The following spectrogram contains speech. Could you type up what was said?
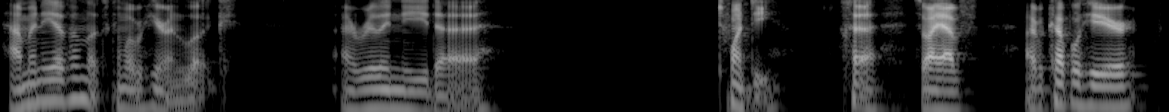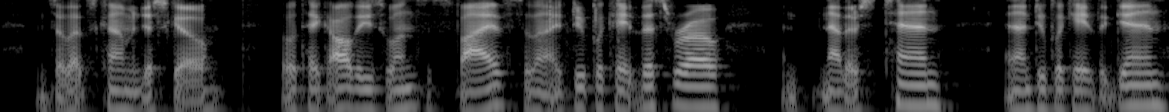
how many of them? Let's come over here and look. I really need uh, 20. so I have I have a couple here, and so let's come and just go. We'll take all these ones, it's five, so then I duplicate this row, and now there's 10, and then duplicate it again,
